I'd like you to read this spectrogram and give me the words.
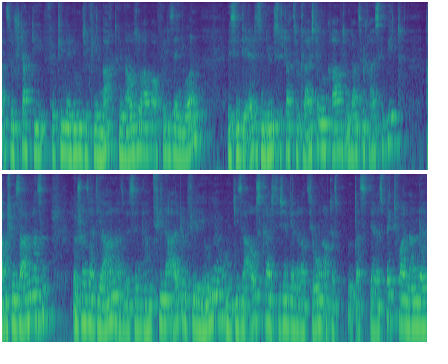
als eine Stadt, die für Kinder und Jugendliche viel macht, genauso aber auch für die Senioren. Wir sind die älteste und jüngste Stadt zugleich demografisch im ganzen Kreisgebiet, habe ich mir sagen lassen, äh, schon seit Jahren. Also wir sind, haben viele Alte und viele Junge und dieser Ausgleich zwischen den Generationen, auch das, das, der Respekt voreinander,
